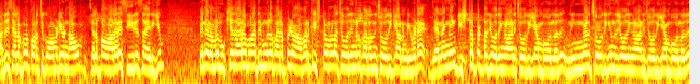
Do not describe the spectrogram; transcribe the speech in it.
അതിൽ ചിലപ്പോൾ കുറച്ച് കോമഡി ഉണ്ടാവും ചിലപ്പോൾ വളരെ സീരിയസ് ആയിരിക്കും. പിന്നെ നമ്മൾ മുഖ്യധാര മാധ്യമങ്ങൾ പലപ്പോഴും അവർക്ക് ഇഷ്ടമുള്ള ചോദ്യങ്ങൾ പലതും ചോദിക്കാറുണ്ട്. ഇവിടെ ജനങ്ങൾക്ക് ഇഷ്ടപ്പെട്ട ചോദ്യങ്ങളാണ് ചോദിക്കാൻ പോകുന്നത് നിങ്ങൾ ചോദിക്കുന്ന ചോദ്യങ്ങളാണ് ചോദിക്കാൻ പോകുന്നത്.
